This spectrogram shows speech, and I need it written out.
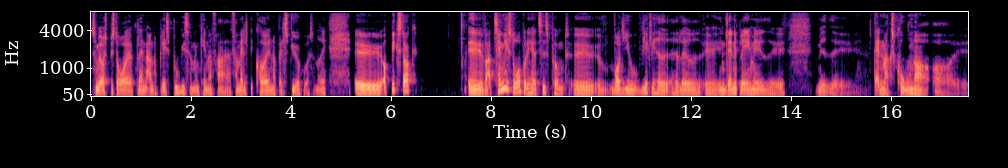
som jo også består af blandt andre Blaze Boogie, som man kender fra, fra Malte Coyne og Balstyrko og sådan noget. Ikke? Øh, og Big Stock øh, var temmelig store på det her tidspunkt, øh, hvor de jo virkelig havde, havde lavet øh, en landeblage med, øh, med øh, Danmarks koner og øh,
